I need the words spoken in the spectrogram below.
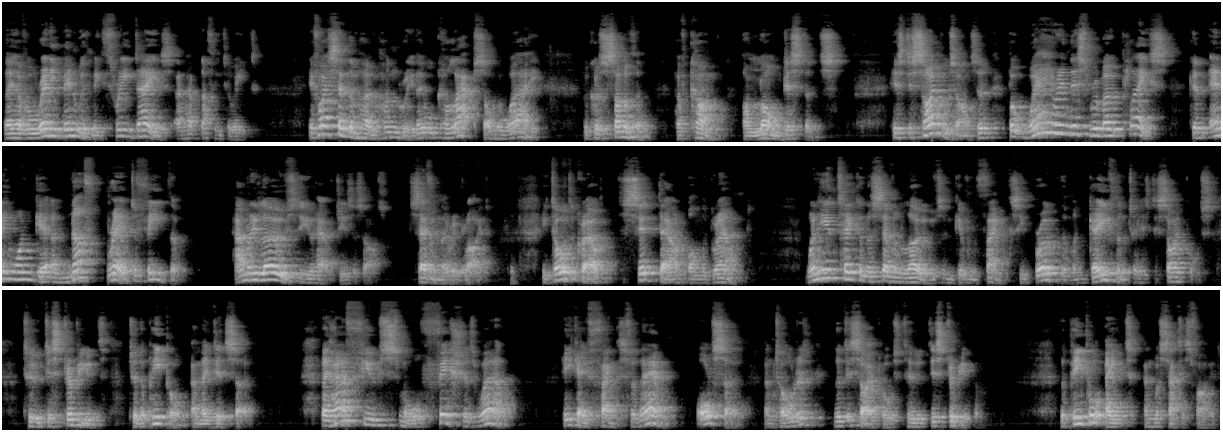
They have already been with me three days and have nothing to eat. If I send them home hungry, they will collapse on the way because some of them have come a long distance. His disciples answered, But where in this remote place can anyone get enough bread to feed them? How many loaves do you have? Jesus asked. Seven, they replied. He told the crowd to sit down on the ground. When he had taken the seven loaves and given thanks, he broke them and gave them to his disciples to distribute to the people, and they did so. They had a few small fish as well. He gave thanks for them also and told the disciples to distribute them. The people ate and were satisfied.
